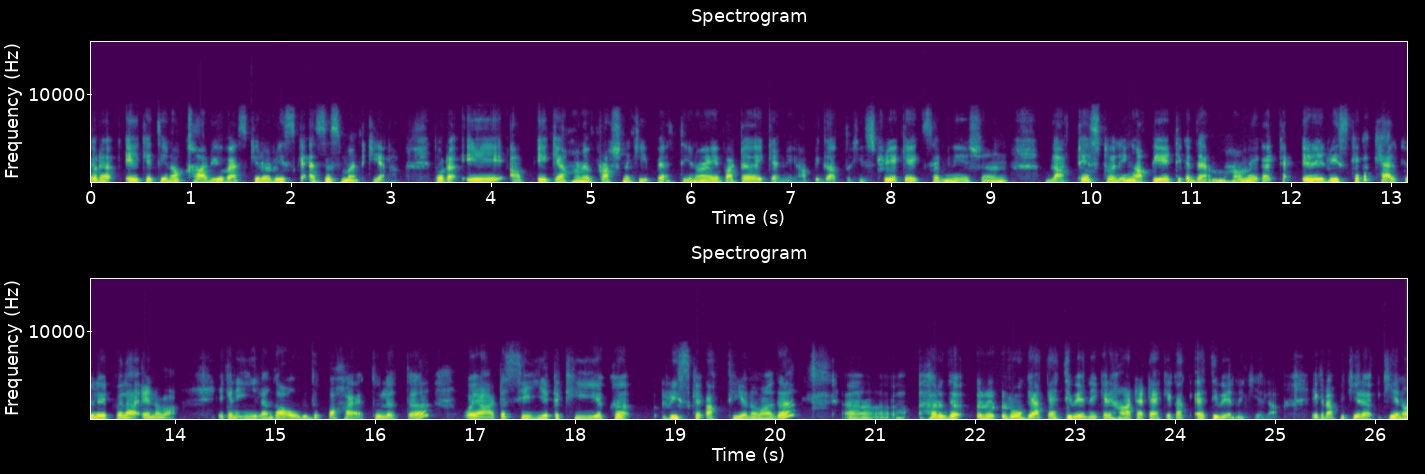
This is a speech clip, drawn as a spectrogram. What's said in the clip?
එතකොට ඒකේ තියෙනවා cardiovascular risk assessment කියලා. එතකොට ඒ ඒකේ අහන ප්‍රශ්න කීපයක් තියෙනවා. ඒවට ඒ කියන්නේ අපි ගත්ත history එකේ examination, blood test වලින් අපි ඒ ටික දැම්මහම ඒක ඒ risk එක calculate වෙලා එනවා. එකන ඊළඟ අවුරුදු පහ ඇතුළත ඔයාට සීයට කීයක රිස්ක එකක් තියෙනවද? හරද රෝගයක් ඇතිවෙන එක හාට ඇටැක් එකක් ඇතිවෙන්න කියලා. එක අපි කියන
